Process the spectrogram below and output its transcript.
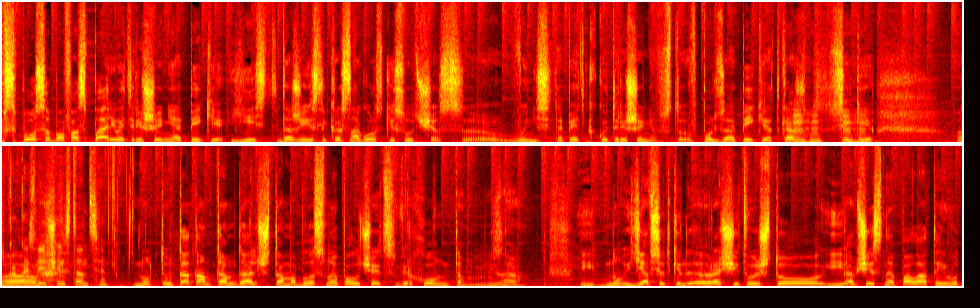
способов оспаривать решение опеки есть. Даже если Красногорский суд сейчас э, вынесет опять какое-то решение в, пользу опеки, откажет угу, Сергею. Угу. Какая следующая инстанция? Ну, та, там, там дальше, там областной, получается, верховный, там, не знаю, и, ну, я все-таки э, рассчитываю, что и общественная палата, и вот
